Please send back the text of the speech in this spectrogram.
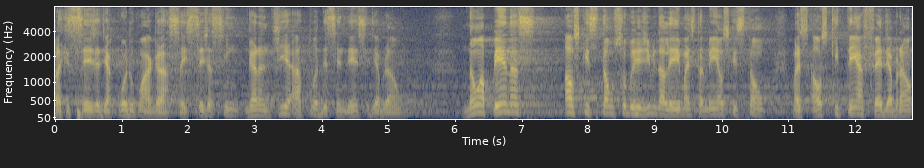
para que seja de acordo com a graça e seja assim garantia a tua descendência de Abraão, não apenas aos que estão sob o regime da lei, mas também aos que estão, mas aos que têm a fé de Abraão,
